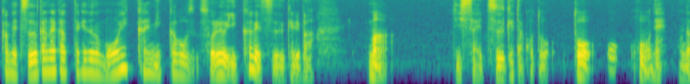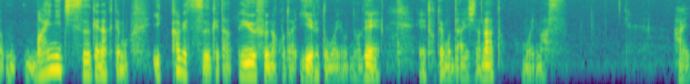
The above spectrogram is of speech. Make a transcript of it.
日目続かなかったけどもう一回三日坊主それを1ヶ月続ければまあ実際続けたこととほぼね毎日続けなくても1ヶ月続けたというふうなことは言えると思うので、えー、とても大事だなと思います。はい、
